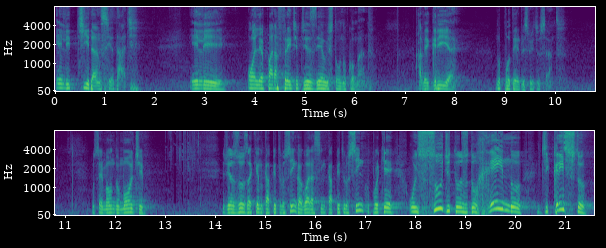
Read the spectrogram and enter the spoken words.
Ele tira a ansiedade. Ele olha para frente e diz: Eu estou no comando. Alegria no poder do Espírito Santo. No Sermão do Monte, Jesus aqui no capítulo 5, agora sim capítulo 5, porque os súditos do reino de Cristo,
